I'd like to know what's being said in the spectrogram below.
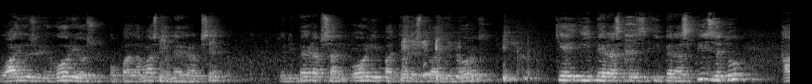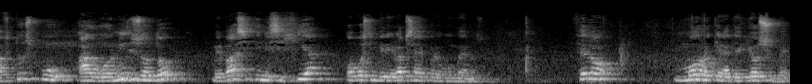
ο Άγιος Γρηγόριος, ο Παλαμάς τον έγραψε, τον υπέγραψαν όλοι οι πατέρες του Άγιου Όρος και υπερασπίζεται αυτούς που αγωνίζονται με βάση την ησυχία όπως την περιγράψαμε προηγουμένως. Θέλω μόνο και να τελειώσουμε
